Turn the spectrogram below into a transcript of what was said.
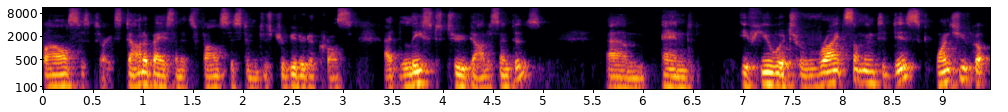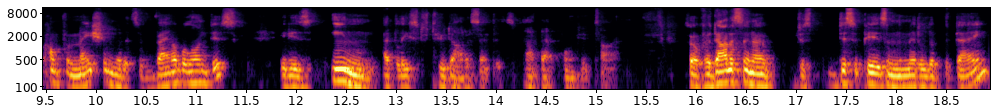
file system, sorry, its database and its file system distributed across at least two data centers. Um, and if you were to write something to disk, once you've got confirmation that it's available on disk, it is in at least two data centers at that point in time. So if a data center just disappears in the middle of the day,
